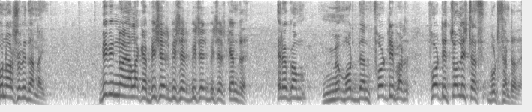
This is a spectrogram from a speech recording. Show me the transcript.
কোনো অসুবিধা নাই। বিভিন্ন এলাকায় বিশেষ বিশেষ বিশেষ বিশেষ কেন্দ্রে এরকম more than forty percent forty চল্লিশটা বুট সেন্টারে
